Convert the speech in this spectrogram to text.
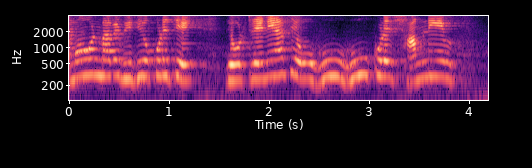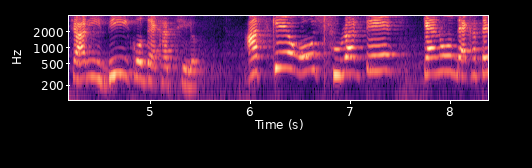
এমনভাবে ভিডিও করেছে যে ও ট্রেনে আছে, ও হু হু করে সামনে চারিদিক ও দেখাচ্ছিল। আজকে ও সুরাটে কেন দেখাতে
